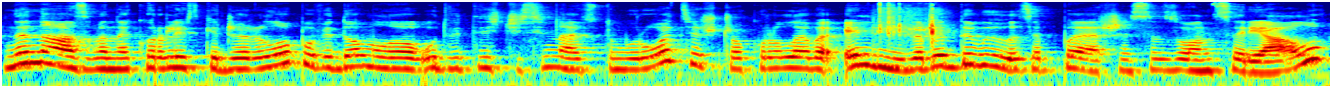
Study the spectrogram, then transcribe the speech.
Неназване королівське джерело повідомило у 2017 році, що королева Елізабет дивилася перший сезон серіалу,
